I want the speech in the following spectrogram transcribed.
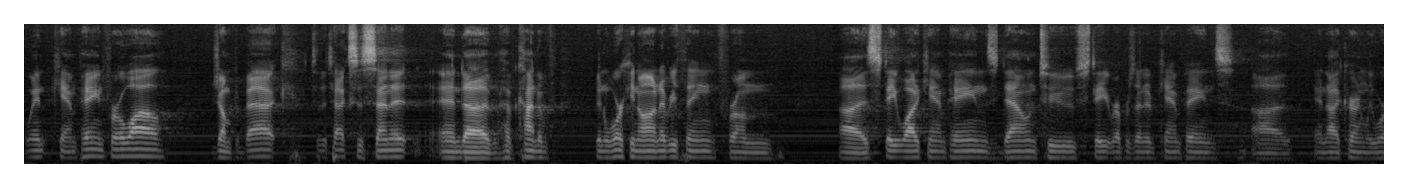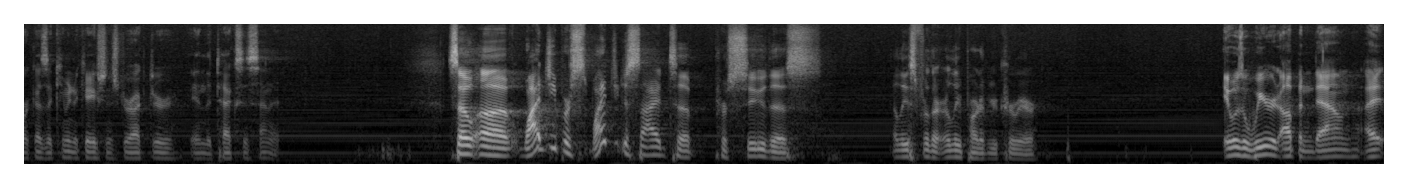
Went campaigned for a while, jumped back to the Texas Senate, and uh, have kind of been working on everything from uh, statewide campaigns down to state representative campaigns. Uh, and I currently work as a communications director in the Texas Senate. So uh, why did you pers- why did you decide to pursue this, at least for the early part of your career? It was a weird up and down. I,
